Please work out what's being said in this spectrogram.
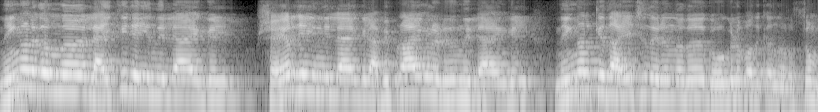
നിങ്ങളിതൊന്ന് ലൈക്ക് ചെയ്യുന്നില്ല എങ്കിൽ ഷെയർ ചെയ്യുന്നില്ല എങ്കിൽ അഭിപ്രായങ്ങൾ എഴുതുന്നില്ല എങ്കിൽ നിങ്ങൾക്കിത് അയച്ചു തരുന്നത് ഗൂഗിൾ പതുക്കെ നിർത്തും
